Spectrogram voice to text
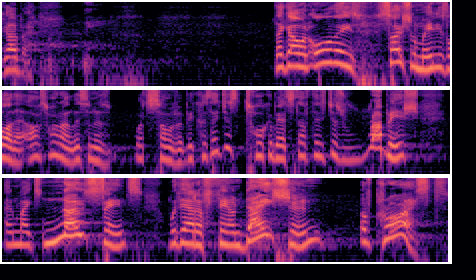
Go back. They go on all these social medias like that. Oh, I just want to listen to watch some of it because they just talk about stuff that is just rubbish and makes no sense without a foundation of Christ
